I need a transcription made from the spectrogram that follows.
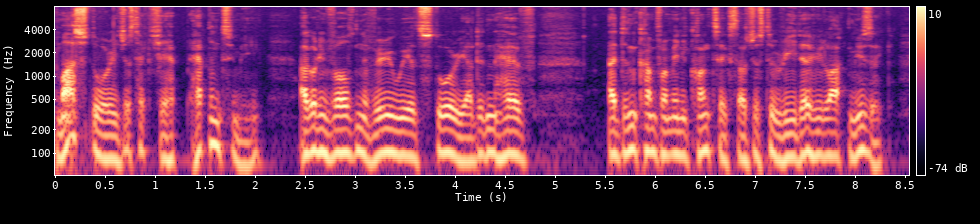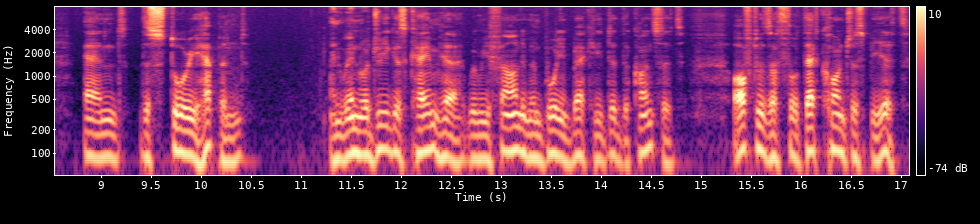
My story just actually ha happened to me. I got involved in a very weird story. I didn't have, I didn't come from any context. I was just a reader who liked music. And the story happened. And when Rodriguez came here, when we found him and brought him back and he did the concert, afterwards I thought that can't just be it.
